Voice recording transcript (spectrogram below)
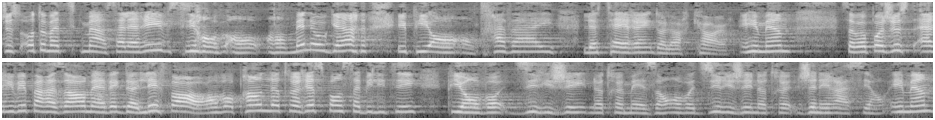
juste automatiquement. Ça arrive si on, on, on, met nos gants et puis on, on travaille le terrain de leur cœur. Amen. Ça va pas juste arriver par hasard, mais avec de l'effort. On va prendre notre responsabilité, puis on va diriger notre maison, on va diriger notre génération. Amen.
